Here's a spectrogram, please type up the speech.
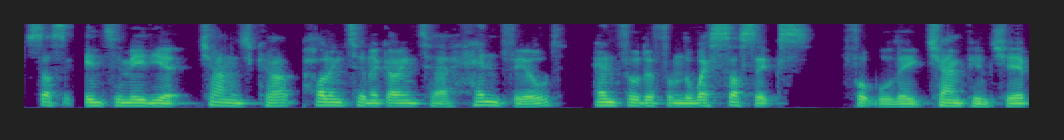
Sussex Intermediate Challenge Cup. Hollington are going to Henfield. Henfield are from the West Sussex Football League Championship.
